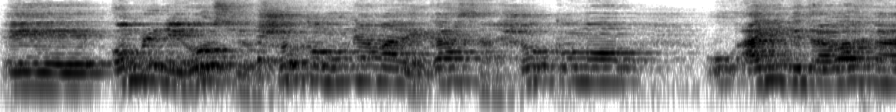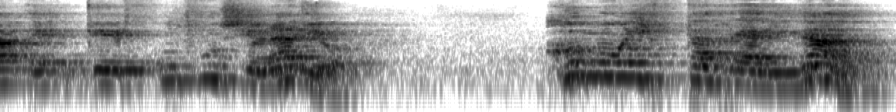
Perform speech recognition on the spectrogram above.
eh, hombre de negocio, yo como una ama de casa, yo como alguien que trabaja, eh, que un funcionario, ¿cómo esta realidad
